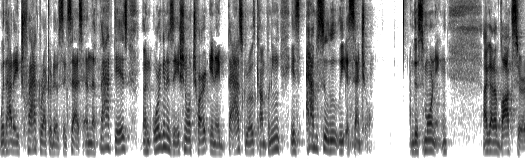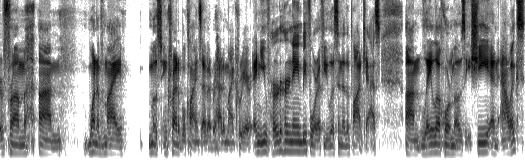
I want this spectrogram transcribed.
without a track record of success. And the fact is, an organizational chart in a fast growth company is absolutely essential. This morning, I got a Voxer from um, one of my most incredible clients I've ever had in my career. And you've heard her name before if you listen to the podcast, um, Leila Hormozi. She and Alex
